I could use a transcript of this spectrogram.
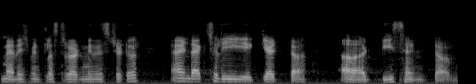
management cluster administrator and actually get a decent um,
